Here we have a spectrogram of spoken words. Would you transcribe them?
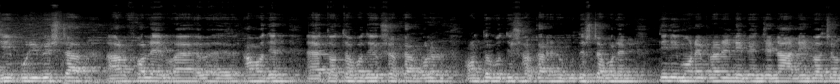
যে পরিবেশটা আর ফলে আমাদের তত্ত্বাবধায়ক সরকার বলেন, অন্তর্বর্তী সরকারের উপদেষ্টা বলেন, তিনি মনে প্রাণে নেবেন যে না, নির্বাচন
